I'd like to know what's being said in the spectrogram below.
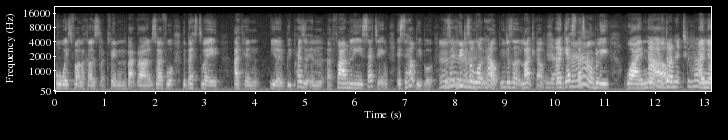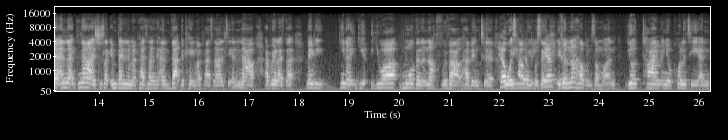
always felt like I was like fading in the background. So I thought the best way I can you know be present in a family setting is to help people because who mm. doesn't want help who doesn't like help and i guess that's probably why now But you've done it too uh, much. I know, and like now it's just like embedded in my personality, and that became my personality. And mm. now I realized that maybe you know you you are more than enough without having to Help always people. help people. So Yeah. if you're not helping someone, your time and your quality and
